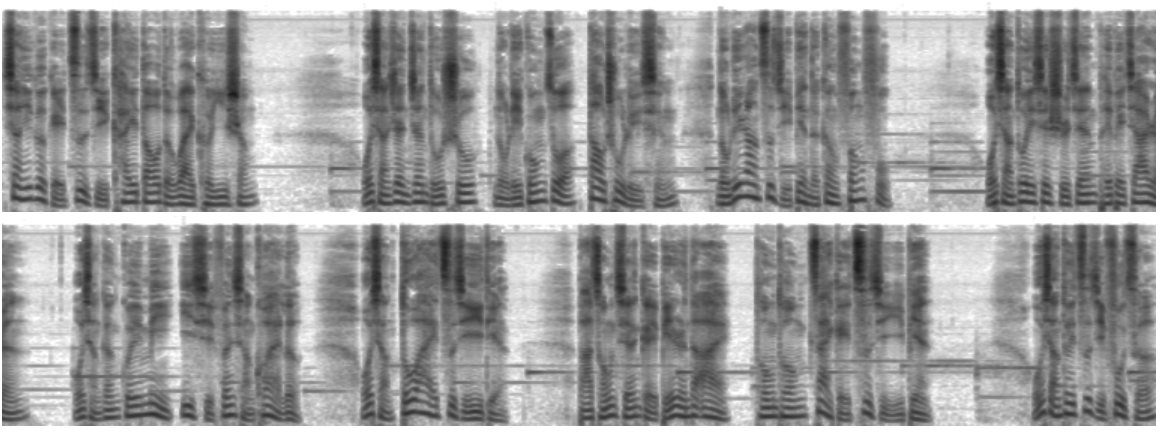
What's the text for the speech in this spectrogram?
像一个给自己开刀的外科医生。我想认真读书，努力工作，到处旅行，努力让自己变得更丰富。我想多一些时间陪陪家人。我想跟闺蜜一起分享快乐，我想多爱自己一点，把从前给别人的爱，通通再给自己一遍。我想对自己负责，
